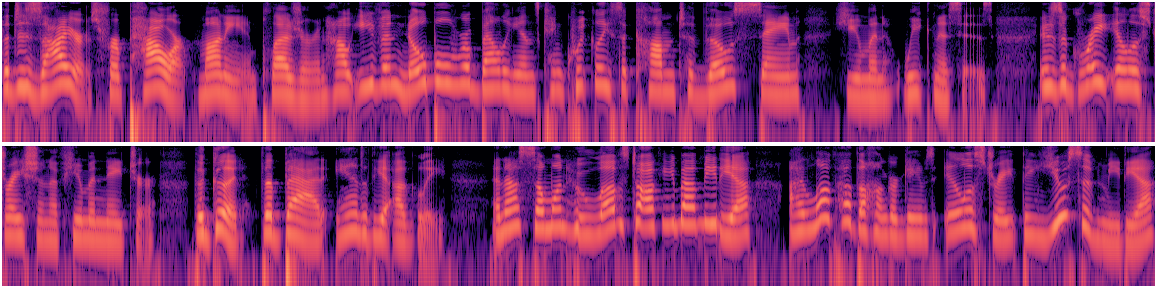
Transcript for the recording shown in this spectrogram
the desires for power, money, and pleasure, and how even noble rebellions can quickly succumb to those same human weaknesses. It is a great illustration of human nature the good, the bad, and the ugly. And as someone who loves talking about media, I love how the Hunger Games illustrate the use of media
